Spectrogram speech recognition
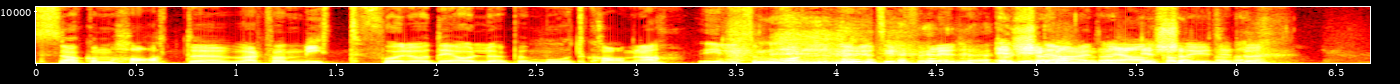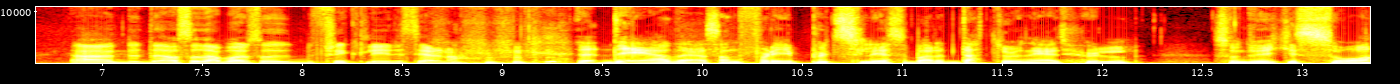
snakke om hatet, i hvert fall mitt, for det å løpe mot kamera i liksom alle mulige tilfeller. Jeg skjønner det, er, Jeg skjønner det. ja, det, det, altså, det er bare så fryktelig irriterende. Det, det er det, sant? fordi plutselig så bare detter du ned i et hull som du ikke så.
